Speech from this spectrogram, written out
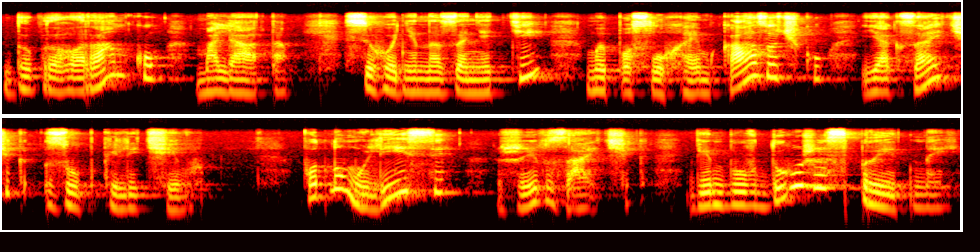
Доброго ранку, малята! Сьогодні на занятті ми послухаємо казочку, як зайчик зубки лічив. В одному лісі жив зайчик. Він був дуже спритний.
